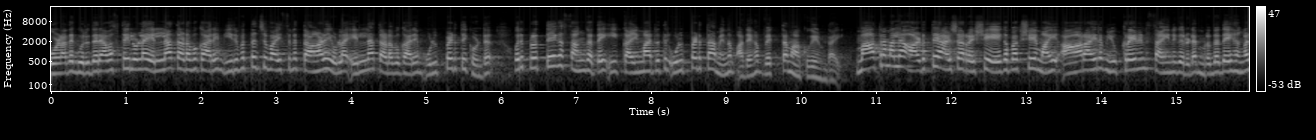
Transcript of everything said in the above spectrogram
കൂടാതെ ഗുരുതരാവസ്ഥയിലുള്ള എല്ലാ തടവുകാരെയും ഇരുപത്തഞ്ച് വയസ്സിന് താഴെയുള്ള എല്ലാ തടവുകാരെയും ഉൾപ്പെടുത്തിക്കൊണ്ട് ഒരു പ്രത്യേക സംഘത്തെ ഈ കൈമാറ്റത്തിൽ ഉൾപ്പെടുത്താമെന്നും അദ്ദേഹം വ്യക്തമാക്കുകയുണ്ടായി. മാത്രമല്ല അടുത്ത ആഴ്ച റഷ്യ ഏകപക്ഷീയമായി ആറായിരം യുക്രൈനിയൻ സൈനികരുടെ മൃതദേഹങ്ങൾ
